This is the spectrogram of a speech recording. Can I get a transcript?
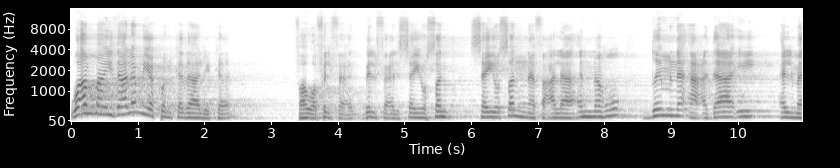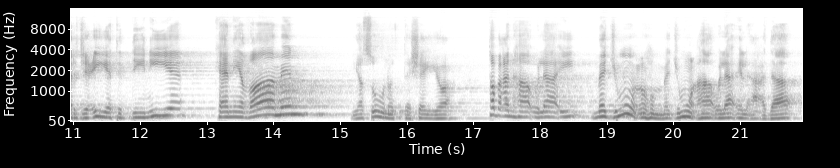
وأما إذا لم يكن كذلك فهو في الفعل بالفعل سيصن سيصنف على أنه ضمن أعداء المرجعية الدينية كنظام يصون التشيع. طبعا هؤلاء مجموعهم مجموع هؤلاء الأعداء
